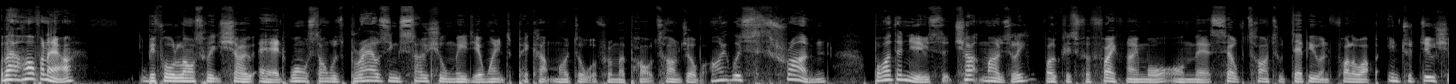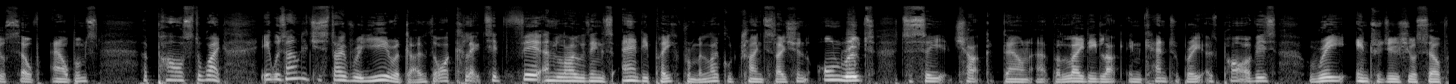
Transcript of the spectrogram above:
About half an hour before last week's show aired, whilst I was browsing social media waiting to pick up my daughter from a part time job, I was thrown by the news that Chuck Mosley, vocalist for Faith No More on their self titled debut and follow up Introduce Yourself albums, had passed away. It was only just over a year ago that I collected Fear and Loathing's Andy P from a local train station en route to see Chuck down at the Lady Luck in Canterbury as part of his Reintroduce Yourself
